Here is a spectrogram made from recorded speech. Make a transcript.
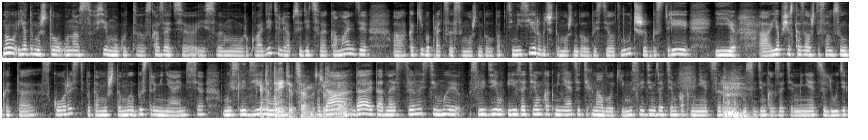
Ну, я думаю, что у нас все могут э, сказать э, и своему руководителю, обсудить в своей команде, а, какие бы процессы можно было бы оптимизировать, что можно было бы сделать лучше, быстрее. И а, я бы еще сказала, что Samsung – это скорость, потому что мы быстро меняемся, мы следим… Это третья ценность да, уже, да? Да, это одна из ценностей. Мы следим и за тем, как меняются технологии, мы следим за тем, как меняется рынок, мы следим, как за тем меняются люди,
